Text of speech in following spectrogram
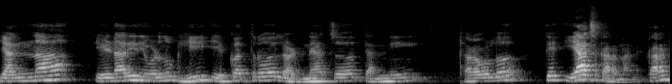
यांना येणारी निवडणूक ही एकत्र लढण्याचं त्यांनी ठरवलं ते याच कारणाने. कारण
